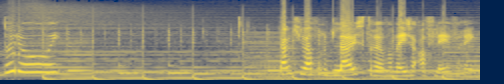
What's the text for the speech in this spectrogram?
Doei doei! Dankjewel voor het luisteren van deze aflevering.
